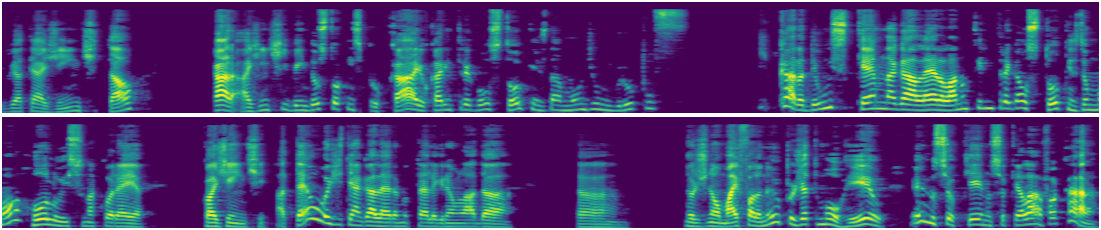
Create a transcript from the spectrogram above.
Que veio até a gente e tal. Cara, a gente vendeu os tokens pro cara e o cara entregou os tokens na mão de um grupo. E, cara, deu um scam na galera lá, não queria entregar os tokens. Deu um maior rolo isso na Coreia com a gente. Até hoje tem a galera no Telegram lá da, da Original Mai falando, o projeto morreu, eu não sei o que, não sei o que lá. Eu falo, cara,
